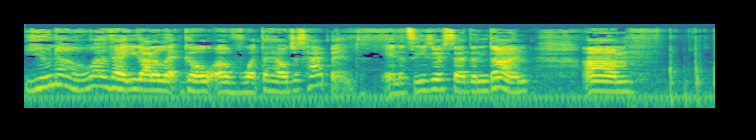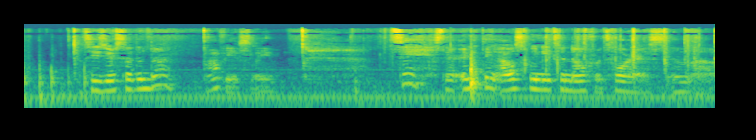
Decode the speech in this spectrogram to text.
you know that you got to let go of what the hell just happened. And it's easier said than done. Um, it's easier said than done, obviously. Let's see, is there anything else we need to know for Taurus in love?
